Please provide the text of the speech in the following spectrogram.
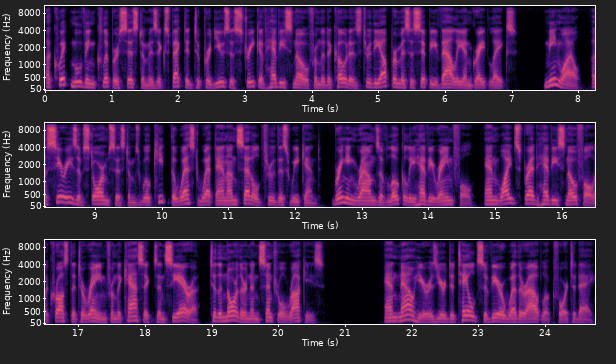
A quick-moving clipper system is expected to produce a streak of heavy snow from the Dakotas through the upper Mississippi Valley and Great Lakes. Meanwhile, a series of storm systems will keep the West wet and unsettled through this weekend, bringing rounds of locally heavy rainfall and widespread heavy snowfall across the terrain from the Cascades and Sierra to the northern and central Rockies. And now here is your detailed severe weather outlook for today.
